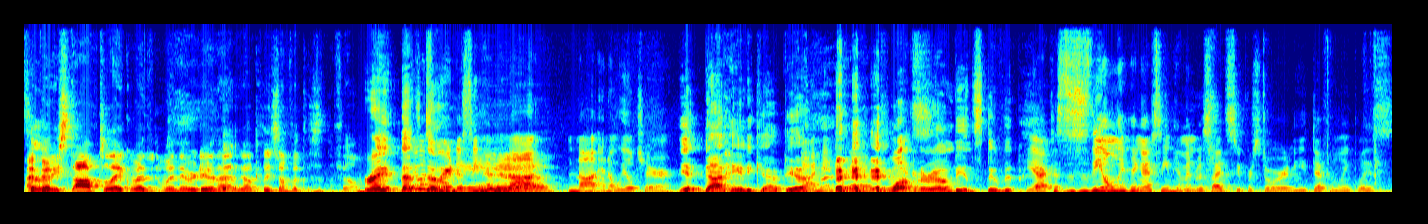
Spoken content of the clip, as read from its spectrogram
I So- bet he stopped like when when they were doing that and go, please don't put this in the film. right? That's it was dumb. weird to see him Yeah. not not in a wheelchair. Yeah, not handicapped. Yeah, Not handicapped, walking yes. around being stupid. Yeah, because this is the only thing I've seen him in besides Superstore, and he definitely plays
